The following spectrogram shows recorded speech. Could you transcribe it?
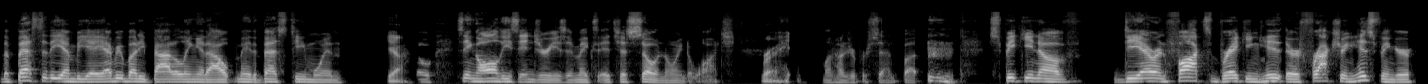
the best of the NBA, everybody battling it out. May the best team win. Yeah. So seeing all these injuries, it makes it's just so annoying to watch. Right. One hundred percent. But speaking of De'Aaron Fox breaking his or fracturing his finger,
